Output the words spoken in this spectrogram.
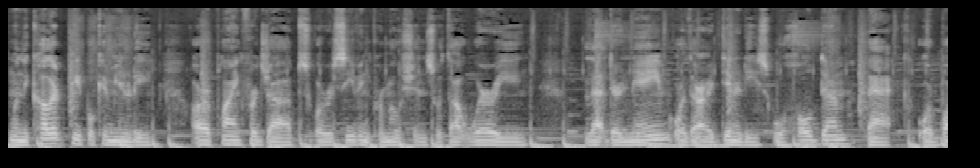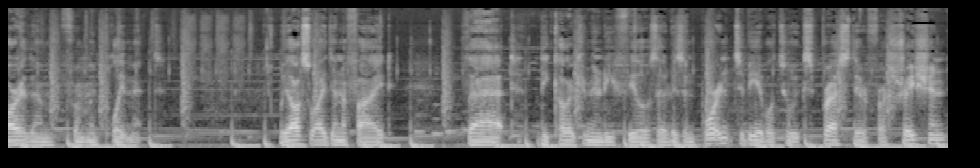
when the colored people community are applying for jobs or receiving promotions without worrying that their name or their identities will hold them back or bar them from employment. We also identified that the colored community feels that it is important to be able to express their frustration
